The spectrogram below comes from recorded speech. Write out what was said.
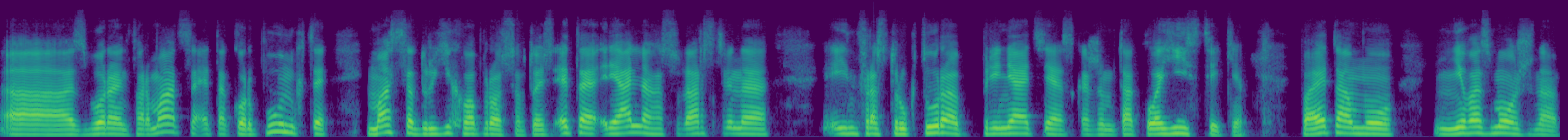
э, сбора информации, это корпункты, масса других вопросов. То есть это реально государственная инфраструктура принятия, скажем так, логистики. Поэтому невозможно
